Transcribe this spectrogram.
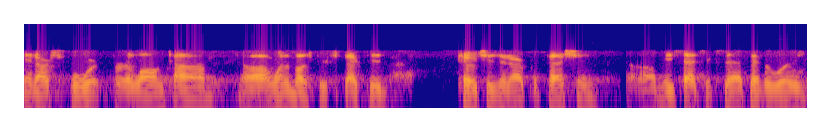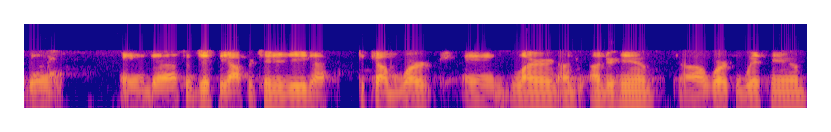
in our sport for a long time. Uh, one of the most respected coaches in our profession. Um, he's had success everywhere he's been, and uh, so just the opportunity to to come work and learn under, under him, uh, work with him.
